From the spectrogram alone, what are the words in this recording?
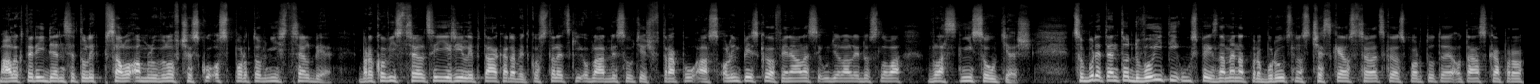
Málo který den se tolik psalo a mluvilo v Česku o sportovní střelbě. Brokoví střelci Jiří Lipták a David Kostelecký ovládli soutěž v trapu a z olympijského finále si udělali doslova vlastní soutěž. Co bude tento dvojitý úspěch znamenat pro budoucnost českého střeleckého sportu, to je otázka pro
